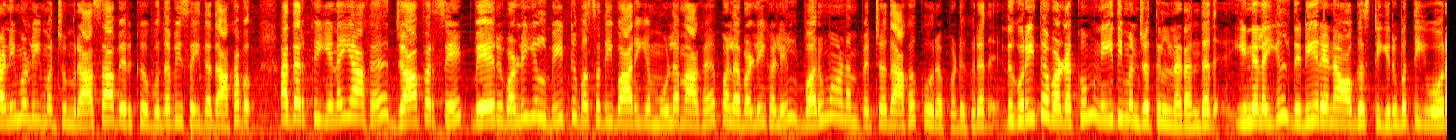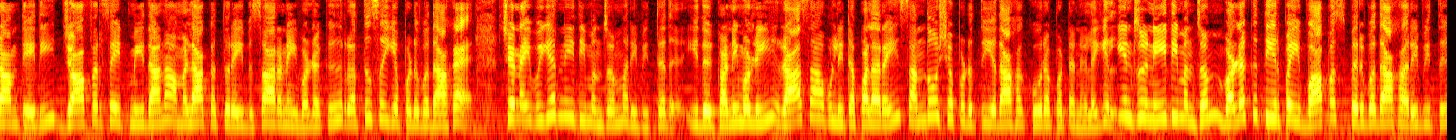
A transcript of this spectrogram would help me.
கனிமொழி மற்றும் ராசாவிற்கு உதவி செய்ததாகவும் அதற்கு இணையாக ஜாஃபர் சேட் வேறு வழியில் வீட்டு வசதி வாரியம் மூலமாக பல வழிகளில் வருமானம் பெற்றதாக கூறப்படுகிறது. இது குறித்த வழக்கும் நீதிமன்றத்தில் நடந்தது. இந்நிலையில் திடீரென ஆகஸ்ட் இருபத்தி ஓராம் தேதி ஜாஃபர் சேட் மீதான அமலாக்கத்துறை விசாரணை வழக்கு ரத்து செய்யப்படுவதாக சென்னை உயர்நீதிமன்றம் அறிவித்தது. இது கனிமொழி ராசா உள்ளிட்ட பலரை சந்தோஷப்படுத்தியதாக கூறப்பட்ட நிலையில் இன்று நீதிமன்றம் வழக்கு தீர்ப்பை வாபஸ் பெறுவதாக அறிவித்து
